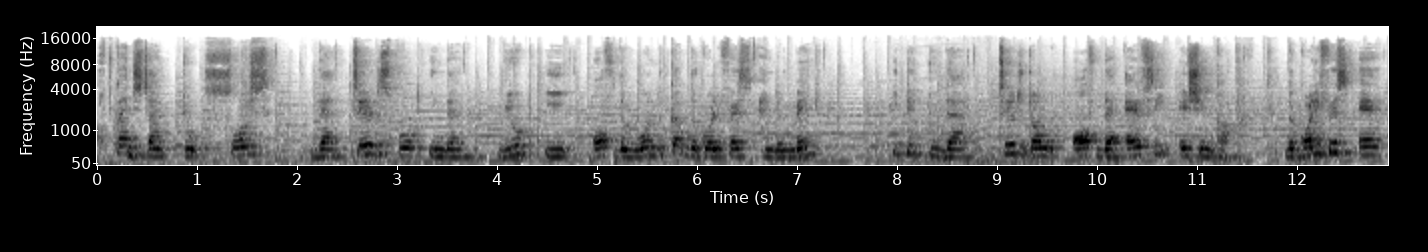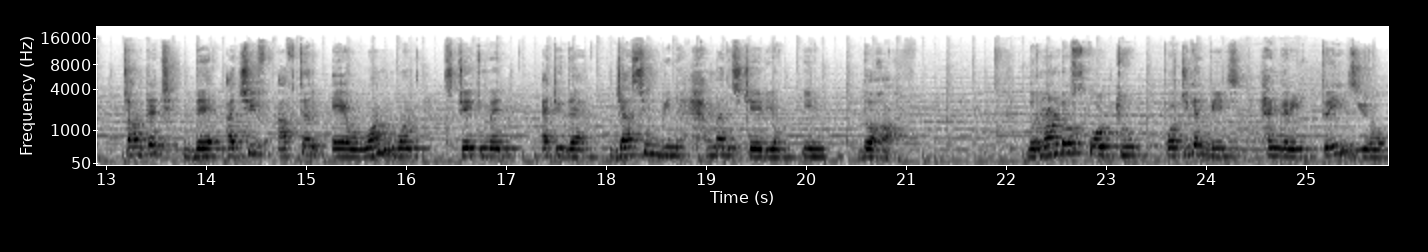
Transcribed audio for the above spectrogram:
Afghanistan to source the third spot in the Group E of the World Cup the qualifiers and make it to the third round of the AFC Asian Cup. The qualifiers a target they achieved after a 1-1 statement at the Jassim bin Hamad Stadium in Doha. The Ronaldo scored two. Portugal beats Hungary 3-0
